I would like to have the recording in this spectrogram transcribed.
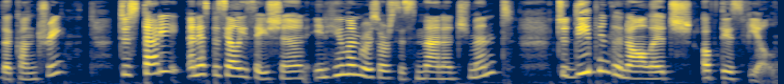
the country, to study a specialization in human resources management to deepen the knowledge of this field.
